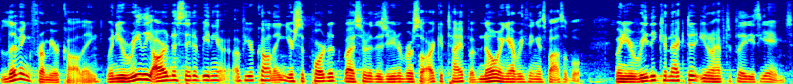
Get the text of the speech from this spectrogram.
living from your calling, when you really are in the state of being of your calling, you're supported by sort of this universal archetype of knowing everything is possible. When you're really connected, you don't have to play these games.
